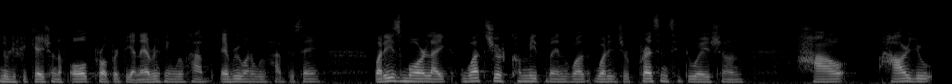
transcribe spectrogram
nullification of all property and everything will have, everyone will have the same. But it's more like, what's your commitment? What, what is your present situation? How, how are you,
